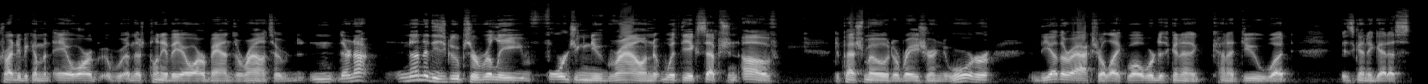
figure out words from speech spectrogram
trying to become an AOR, and there's plenty of AOR bands around. So they're not. None of these groups are really forging new ground, with the exception of Depeche Mode, Erasure, and New Order. The other acts are like, well, we're just going to kind of do what is going to get us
